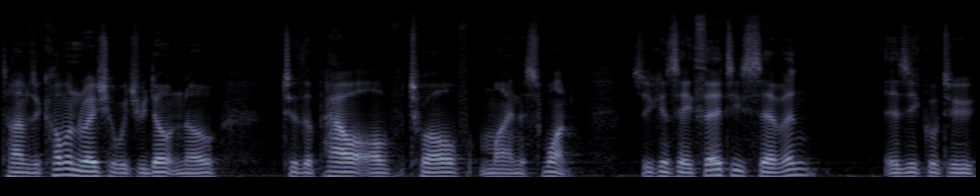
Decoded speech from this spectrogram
times a common ratio, which we don't know, to the power of 12 minus 1. So you can say 37 is equal to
